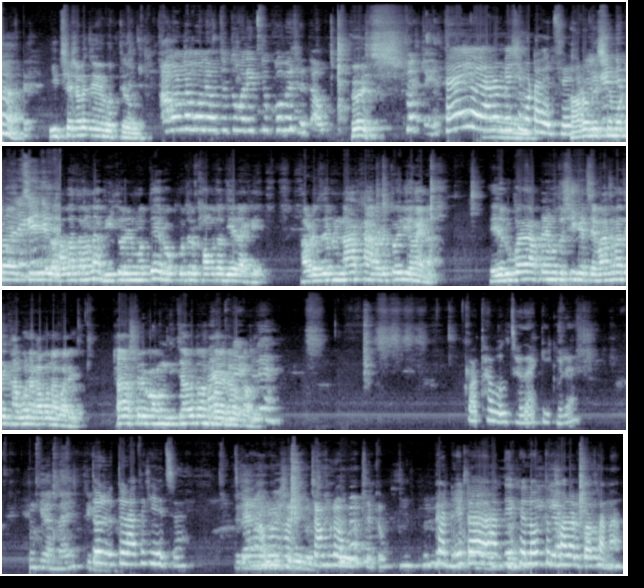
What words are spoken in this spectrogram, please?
ঈদ শেষ হলে করতে হবে। আমার না মনে হচ্ছে তোমার একটু কমেছে তাও। হ্যাঁ ওই আরও বেশি মোটা হয়েছে। আরও বেশি মোটা হয়েছে। আল্লাহ তালা না ভিতরের মধ্যে রোগ প্রতিরোধ ক্ষমতা দিয়ে রাখে। আর ওটা যদি আপনি না খান ওটা তৈরি হয় না। এই যে রূপায় আপনার মতো শিখেছে মাঝে মাঝে খাব না খাব না করে ঠাস করে কখন দিতে হবে তখন খাওয়া খাওয়া খাব। কথা বলছে দেখ কি করে? তোর তোর হাতে কি হয়েছে? আমার চামড়া উঠছে তো। বাট এটা হাত দিয়ে খেলেও তো ধরার কথা না।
